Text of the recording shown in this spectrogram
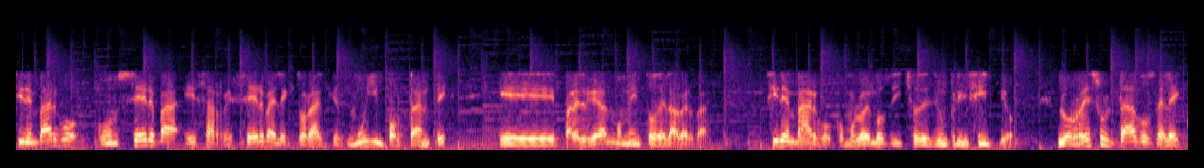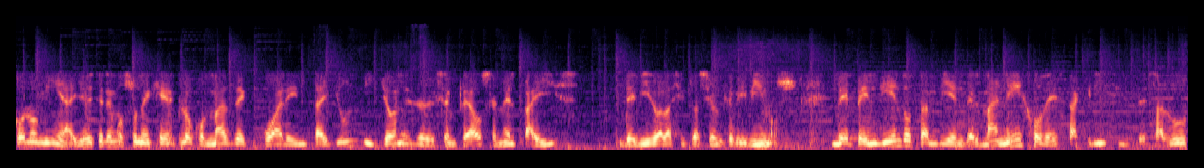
Sin embargo, conserva esa reserva electoral que es muy importante eh, para el gran momento de la verdad. Sin embargo, como lo hemos dicho desde un principio, los resultados de la economía, y hoy tenemos un ejemplo con más de 41 millones de desempleados en el país debido a la situación que vivimos, dependiendo también del manejo de esta crisis de salud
